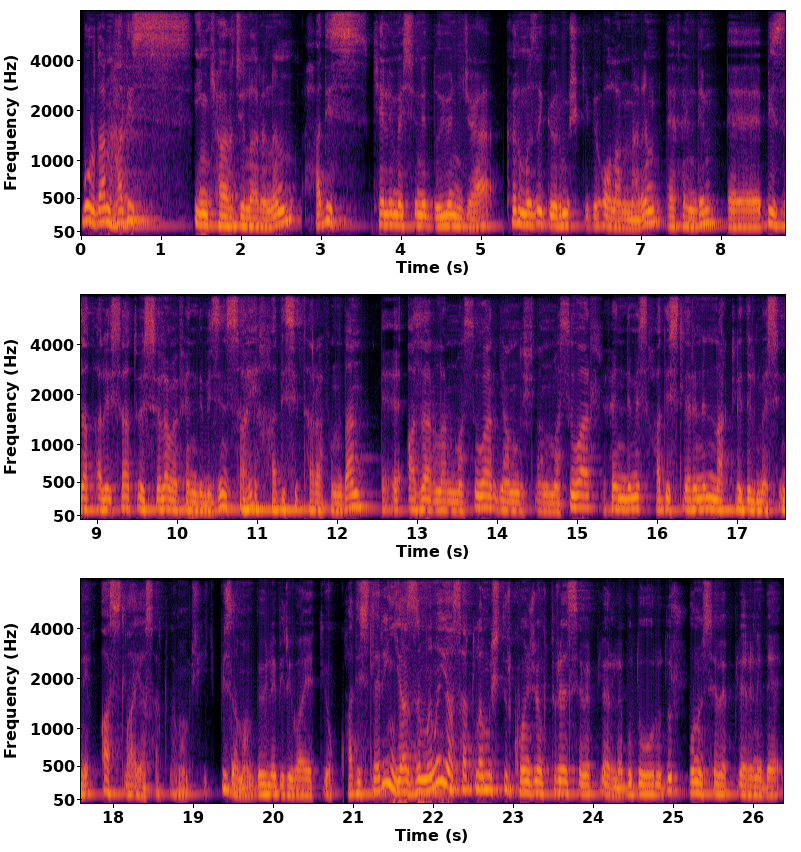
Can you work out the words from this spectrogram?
Buradan hadis inkarcılarının hadis kelimesini duyunca kırmızı görmüş gibi olanların efendim e, bizzat Aleyhisselatü Vesselam Efendimizin sahih hadisi tarafından e, azarlanması var, yanlışlanması var. Efendimiz hadislerinin nakledilmesini asla yasaklamamış. Hiçbir zaman böyle bir rivayet yok. Hadislerin yazımını yasaklamıştır konjonktürel sebeplerle. Bu doğrudur. Bunun sebeplerini de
